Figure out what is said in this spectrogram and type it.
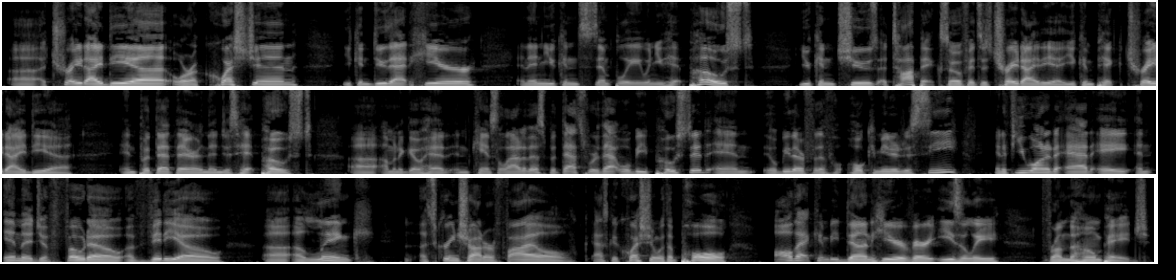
uh, a trade idea or a question, you can do that here. And then you can simply, when you hit post, you can choose a topic. So if it's a trade idea, you can pick trade idea and put that there and then just hit post. Uh, I'm going to go ahead and cancel out of this, but that's where that will be posted and it'll be there for the whole community to see. And if you wanted to add a an image, a photo, a video, uh, a link, a screenshot or a file, ask a question with a poll, all that can be done here very easily from the homepage.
